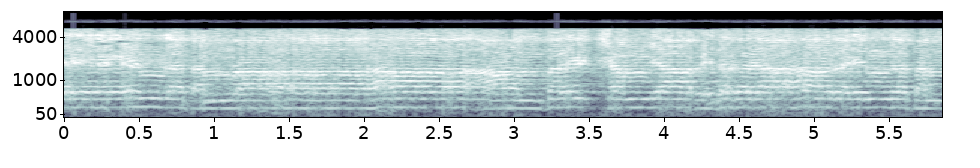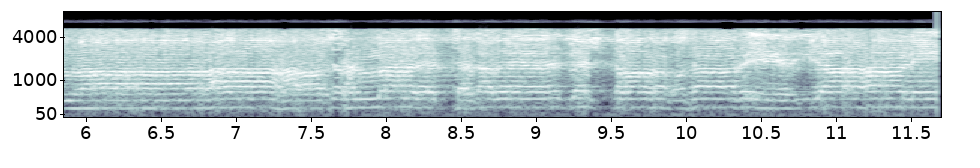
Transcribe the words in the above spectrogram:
यजेन्द्रतन्वा आन्तरिक्षम् व्यापितगजाहारेन्द्रतन्वा शर्मागच्छतवेद्यष्टोरपुधारीर्याणि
